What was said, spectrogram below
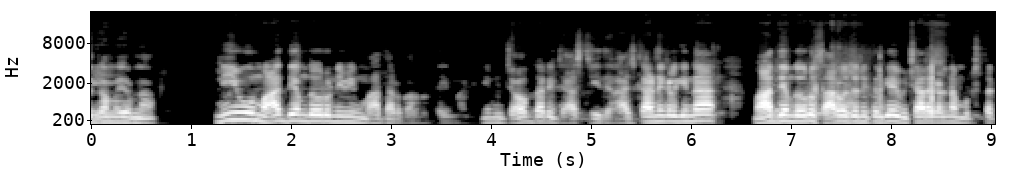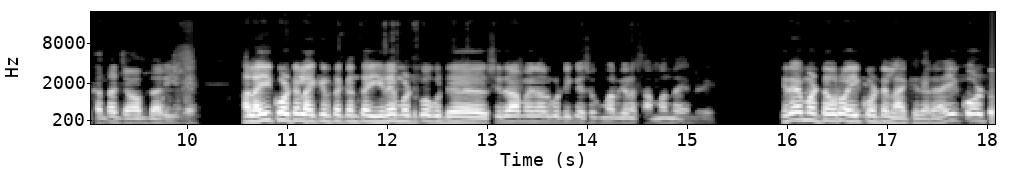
ಸಿದ್ದರಾಮಯ್ಯವ್ರನ್ನ? ನೀವು ಮಾಧ್ಯಮದವರು ನೀವು ಹಿಂಗ್ ಮಾತಾಡಬಾರ್ದು ದಯಮಾಡಿ. ನಿಮ್ಗೆ ಜವಾಬ್ದಾರಿ ಜಾಸ್ತಿ ಇದೆ. ರಾಜಕಾರಣಿಗಳಿಗಿನ್ನ ಮಾಧ್ಯಮದವರು ಸಾರ್ವಜನಿಕರಿಗೆ ವಿಚಾರಗಳನ್ನ ಮುಟ್ಟಿಸ್ತಕ್ಕಂಥ ಜವಾಬ್ದಾರಿ ಇದೆ. ಅಲ್ಲಿ ಹೈಕೋರ್ಟ್ ಅಲ್ಲಿ ಹಾಕಿರ್ತಕ್ಕಂಥ ಹಿರೇಮಠಗೂ ಸಿದ್ದರಾಮಯ್ಯವ್ರಿಗೂ ಡಿ ಕೆ ಶಿವಕುಮಾರ್ಗೆ ಏನೋ ಸಂಬಂಧ ಏನ್ರಿ? ಹಿರೇಮಠ ಅವರು ಹೈಕೋರ್ಟ್ ಅಲ್ಲಿ ಹಾಕಿದ್ದಾರೆ. ಹೈಕೋರ್ಟ್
